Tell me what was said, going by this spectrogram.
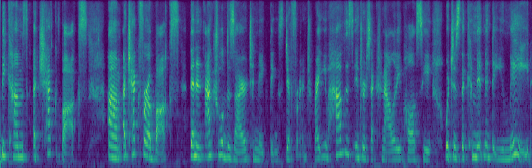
becomes a checkbox, um, a check for a box than an actual desire to make things different, right? You have this intersectionality policy, which is the commitment that you made,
